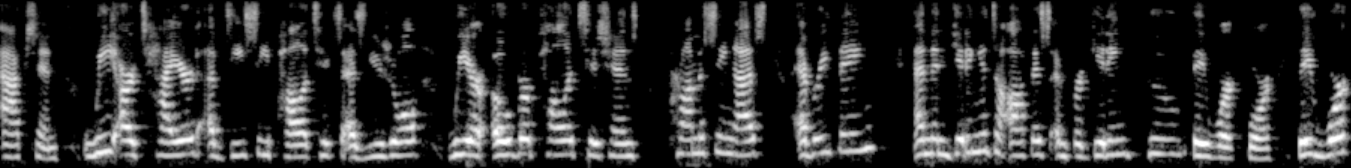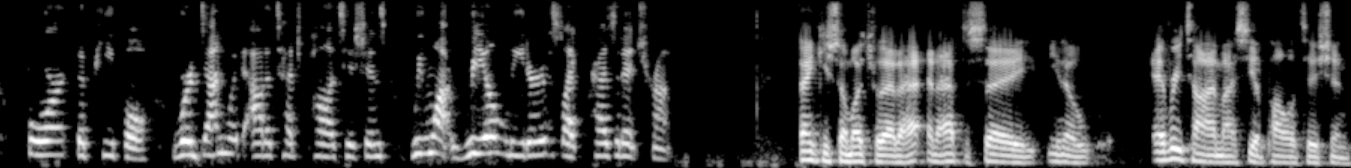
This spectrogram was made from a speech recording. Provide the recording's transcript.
action. We are tired of DC politics as usual. We are over politicians promising us everything and then getting into office and forgetting who they work for. They work for the people. We're done with out of touch politicians. We want real leaders like President Trump. Thank you so much for that. And I have to say, you know, every time I see a politician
